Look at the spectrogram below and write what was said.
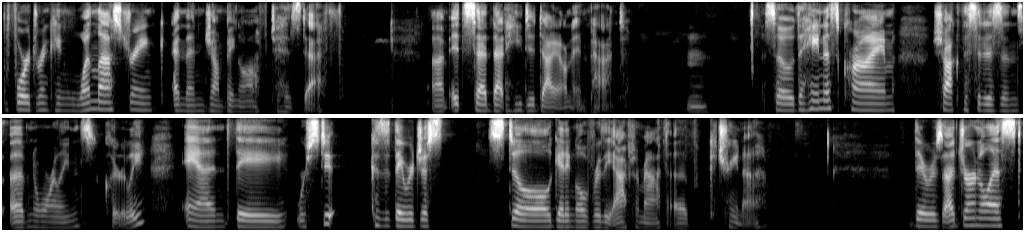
before drinking one last drink and then jumping off to his death. Um, it's said that he did die on impact. Mm. So the heinous crime shocked the citizens of New Orleans, clearly, and they were still because they were just still getting over the aftermath of Katrina. There was a journalist,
